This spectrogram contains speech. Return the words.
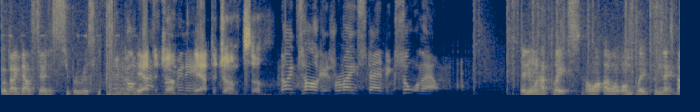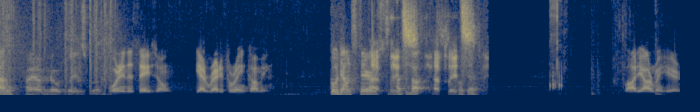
Go back downstairs. It's super risky. They have to jump. They have to jump. So Nine targets remain standing. Sort them out. Anyone have plates? I want. I want one plate for the next battle. I have no plates, bro. We're in the safe zone. Get ready for incoming. Go I downstairs. have plates. That's about. I have plates. Okay. Body armor here.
